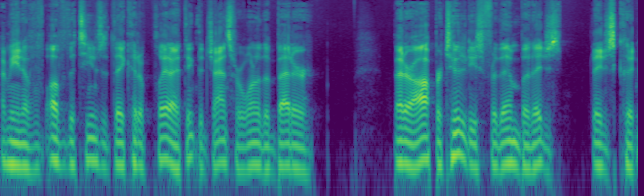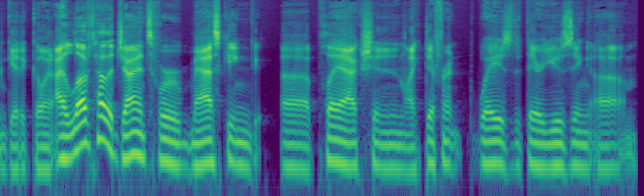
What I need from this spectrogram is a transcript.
I mean, of of the teams that they could have played, I think the Giants were one of the better better opportunities for them, but they just they just couldn't get it going. I loved how the Giants were masking uh, play action in like different ways that they're using um,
